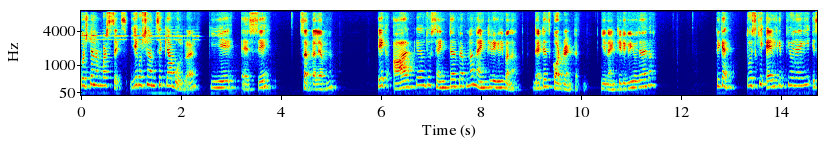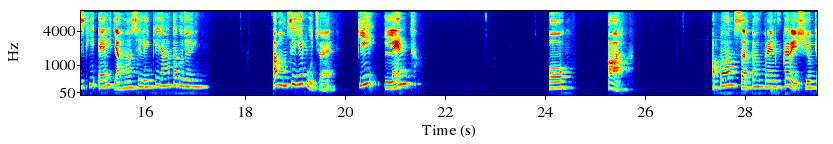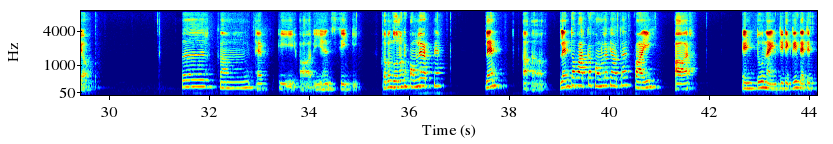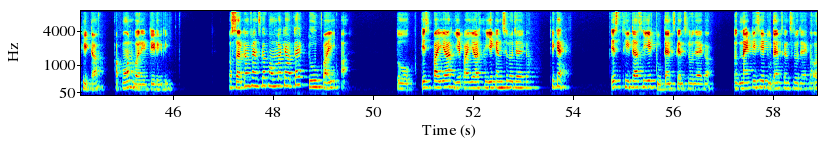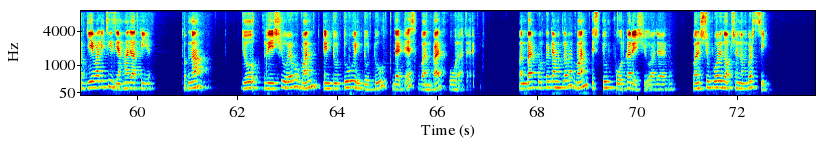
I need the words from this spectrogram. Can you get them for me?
Question number six ये question हमसे क्या बोल रहा है कि ये ऐसे सर्कल है अपना। एक आर के जो सेंटर पे अपना 90 डिग्री बनाता है दैट इज़ क्वाड्रेंट ये 90 डिग्री हो जाएगा। ठीक है? तो इसकी एल कितनी हो जाएगी? इसकी एल यहाँ से लेके यहाँ तक हो जाएगी। अब हमसे ये पूछ रहा है कि length of arc upon circumference का रेशियो क्या होगा? Circum F E R E N C E तो अपन दोनों के फॉर्मूले रखते हैं। लेंथ लेंथ ऑफ़ आर्क का फॉर्मूला क्या होता है? Pi R into ninety degree that is theta upon one eighty degree और सर्कमफ्रेंस का फॉर्मूला क्या होता है? टू पाई आर तो इस पाई आर ये पाई आर से ये कैंसिल हो जाएगा, ठीक है? इस थीटा से ये टू टाइम्स कैंसिल हो जाएगा नाइन्टी से ये टू टाइम्स कैंसिल हो जाएगा, और ये वाली चीज़ यहाँ जाती है। तो अपना जो रेशियो है वो one into two into two that is one by four आ जाएगा। वन बाय फोर का क्या मतलब है? वन इज़ टू फोर का रेशियो आ जाएगा। One is to four is option number C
